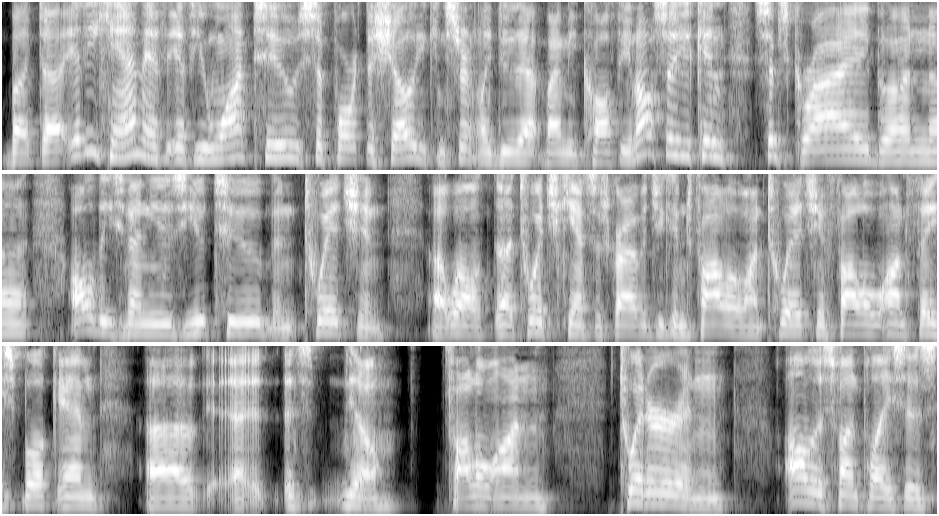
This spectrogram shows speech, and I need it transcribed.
But uh, if you can, if, if you want to support the show, you can certainly do that. Buy me coffee, and also you can subscribe on uh, all these venues: YouTube and Twitch. And uh, well, uh, Twitch you can't subscribe, but you can follow on Twitch and follow on Facebook, and uh, uh, it's you know follow on Twitter and all those fun places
